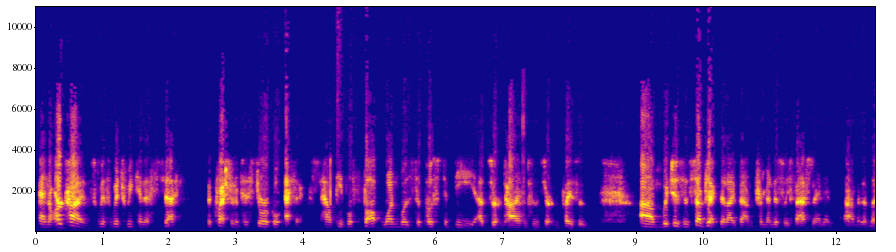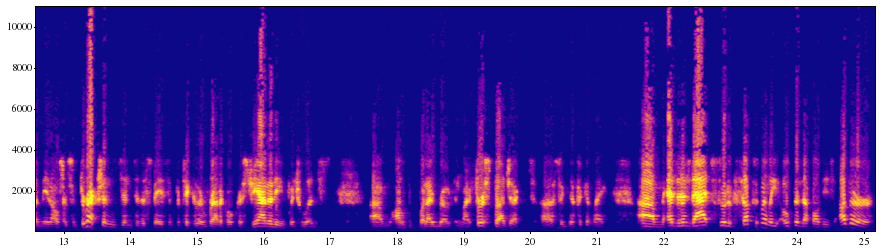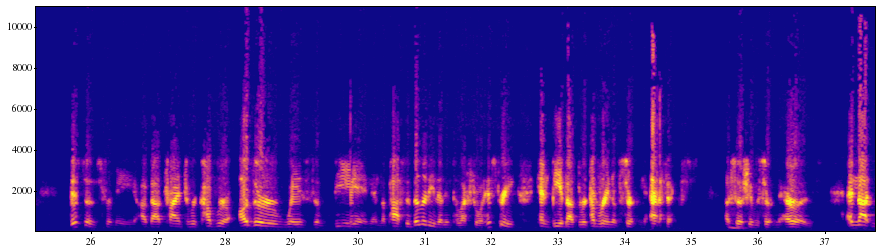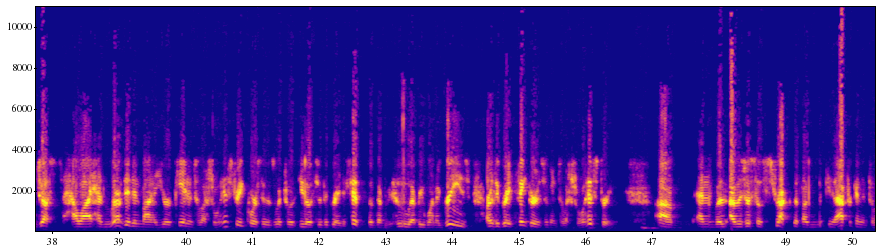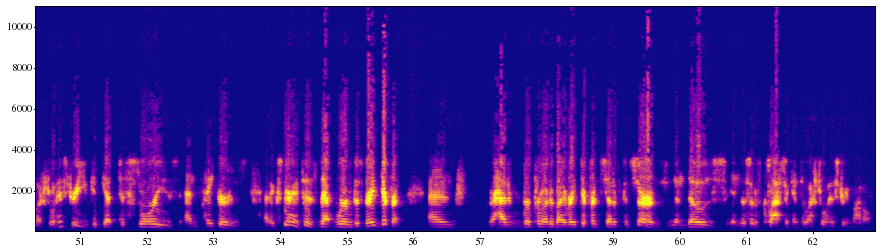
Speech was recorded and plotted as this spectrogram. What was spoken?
and archives with which we can assess the question of historical ethics, how people thought one was supposed to be at certain times in certain places, um, which is a subject that I found tremendously fascinating. Um, and it led me in all sorts of directions into the space, in particular, of radical Christianity, which was um, on what I wrote in my first project uh, significantly. Um, and then that sort of subsequently opened up all these other this is for me about trying to recover other ways of being and the possibility that intellectual history can be about the recovering of certain ethics associated with certain eras. And not just how I had learned it in my European intellectual history courses, which was you go through the greatest hits of every, who everyone agrees are the great thinkers of intellectual history. Mm-hmm. Um, and was, I was just so struck that by looking at African intellectual history, you could get to stories and thinkers and experiences that were just very different and had were promoted by a very different set of concerns than those in the sort of classic intellectual history model.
